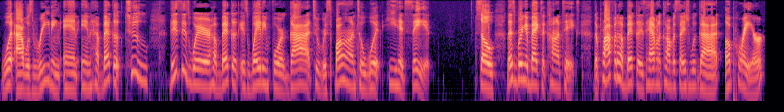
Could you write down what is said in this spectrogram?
what I was reading. And in Habakkuk 2, this is where Habakkuk is waiting for God to respond to what he had said. So let's bring it back to context. The prophet Habakkuk is having a conversation with God, a prayer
